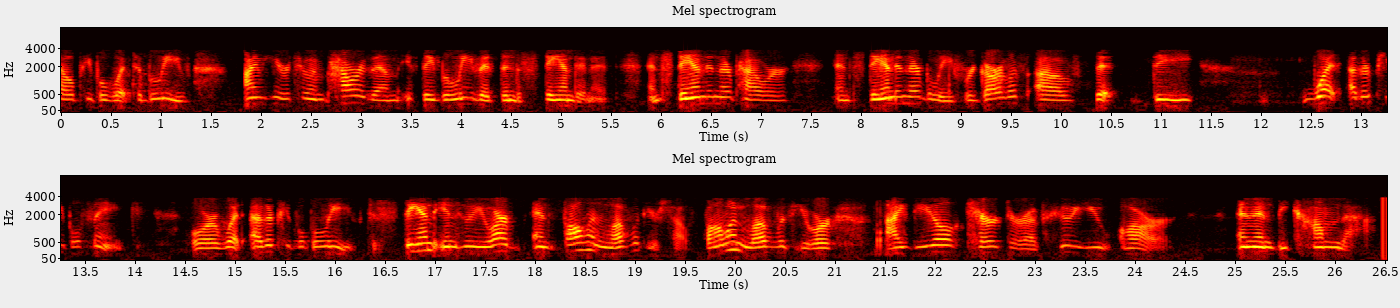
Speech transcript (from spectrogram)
tell people what to believe. I'm here to empower them if they believe it, then to stand in it and stand in their power and stand in their belief, regardless of the the what other people think or what other people believe. To stand in who you are and fall in love with yourself. Fall in love with your ideal character of who you are and then become that.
